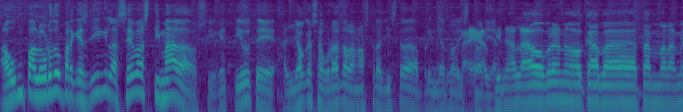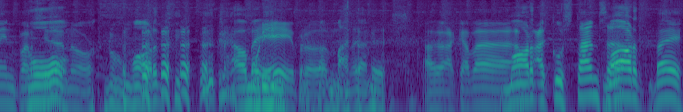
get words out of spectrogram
a un palurdo perquè es lligui la seva estimada. O sigui, aquest tio té el lloc assegurat a la nostra llista de pringats de la Bé, història. al final l'obra no acaba tan malament per no, Cyrano. no, mort. Acaba Bé, morint. però El maten. acaba Mort. acostant-se. Mort. Bé,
